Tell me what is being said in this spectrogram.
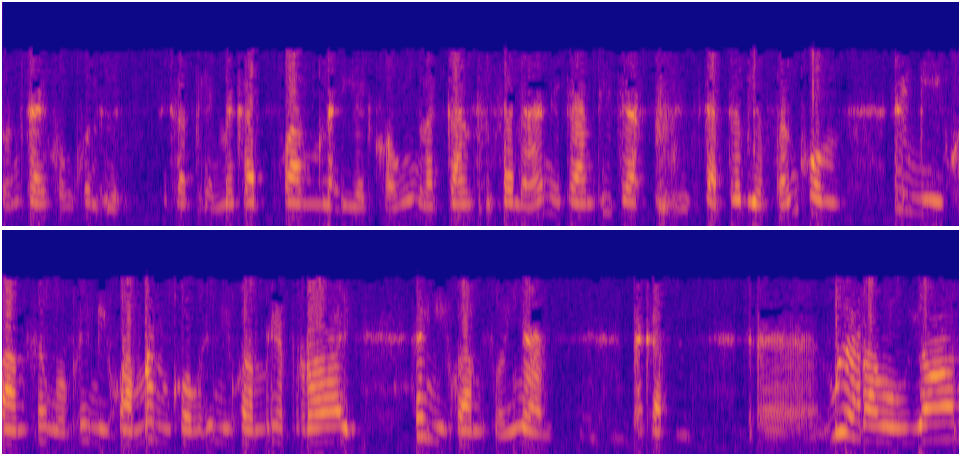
สนใจของคนอื่นครับเห็นไหมครับ ความละเอียดของหลักการศาสนาในการที่จะจัดระเบียบสังคม ให้มีความสงบให้มีความมั่นคง ให้มีความเรียบร้อย ให้มีความสวยงามนะครับเมื่อเราย้อน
